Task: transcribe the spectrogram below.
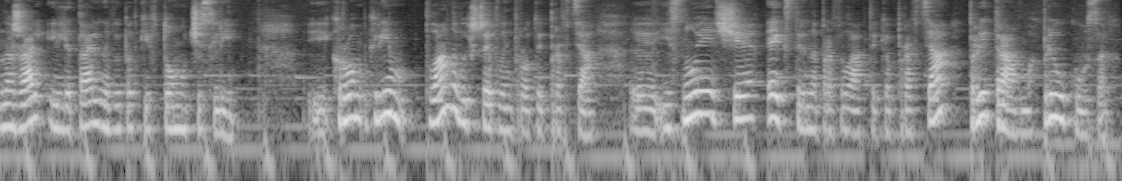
на жаль, і летальні випадки в тому числі. І крім, крім планових щеплень проти правця, е, існує ще екстрена профілактика правця при травмах, при укусах.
